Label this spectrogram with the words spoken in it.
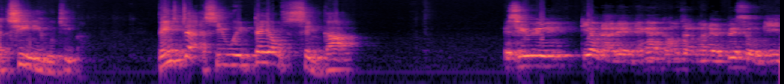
အခြေအနေကိုကြည့်ပါဘစ်တက်အစည်းအဝေးတယောက်ဆင်ကအစည်းအဝေးတယောက်လာတဲ့နိုင်ငံခေါင်းဆောင်တွေတွေ့ဆုံပြီး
